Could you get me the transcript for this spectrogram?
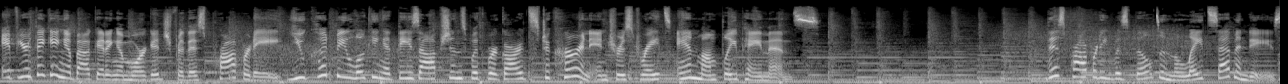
If you're thinking about getting a mortgage for this property, you could be looking at these options with regards to current interest rates and monthly payments. This property was built in the late 70s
